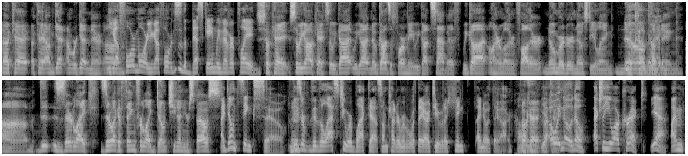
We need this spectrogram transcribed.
Okay, okay, I'm getting, we're getting there. You got Um, four more. You got four. This is the best game we've ever played. Okay, so we got okay, so we got we got no gods before me, we got Sabbath, we got honor mother and father, no murder, no stealing, no, No coveting. coveting. Um, th- is there like is there like a thing for like don't cheat on your spouse? I don't think so. These are the, the last two are blacked out, so I'm trying to remember what they are too. But I think I know what they are. Um, Okay, Yeah. okay. Oh wait, no, no. Actually, you are correct. Correct. Yeah, I'm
